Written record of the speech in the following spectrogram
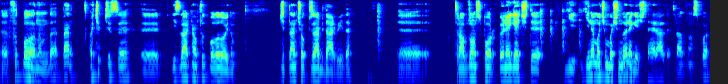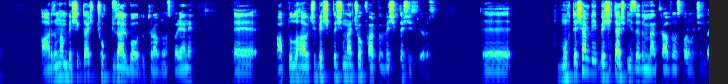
E, futbol anlamında ben açıkçası e, izlerken futbola doydum. Cidden çok güzel bir derbiydi. E, Trabzonspor öne geçti. Y- yine maçın başında öne geçti herhalde Trabzonspor. Ardından Beşiktaş çok güzel boğdu Trabzonspor. Yani e, Abdullah Avcı Beşiktaş'ından çok farklı bir Beşiktaş izliyoruz. Ee, muhteşem bir Beşiktaş izledim ben Trabzonspor maçında.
